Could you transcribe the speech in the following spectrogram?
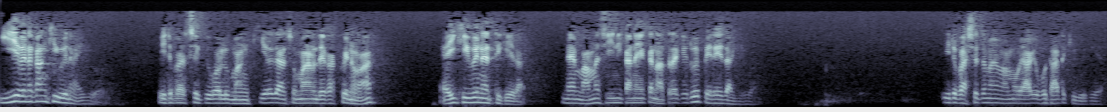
ඊයේ වෙනකන් කිව්වේ නැහැ කිව්වා. ඊට පස්සේ කිව්වලු මං කියලා දැන් සමාන දෙකක් වෙනවා. ඇයි කිව්වේ නැති කියලා. නෑ මම සීනි කන එක නතර කෙරුවේ පෙරේදා කිව්වා. ඊට පස්සේ තමයි මම ඔයාගේ පුතාට කිව්වේ කියලා.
